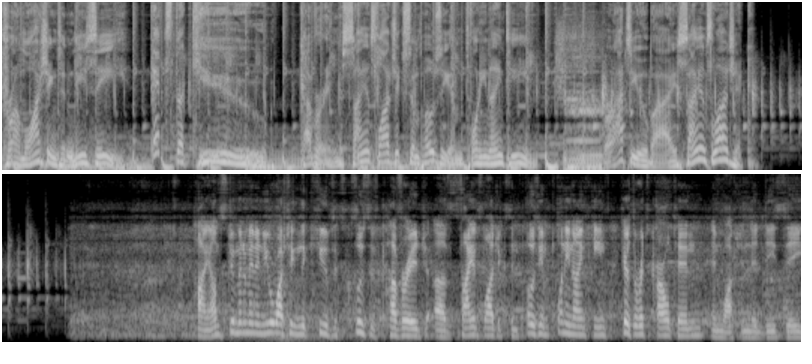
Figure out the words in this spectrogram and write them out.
From Washington, D.C., it's theCUBE. Covering Science Logic Symposium 2019. Brought to you by Science Logic. Hi, I'm Stu Miniman and you're watching theCUBE's exclusive coverage of Science Logic Symposium 2019 here at the Ritz-Carlton in Washington, D.C.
